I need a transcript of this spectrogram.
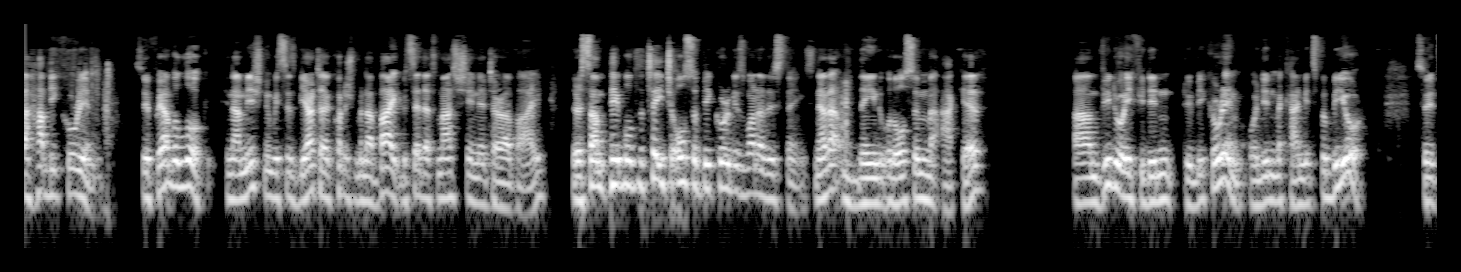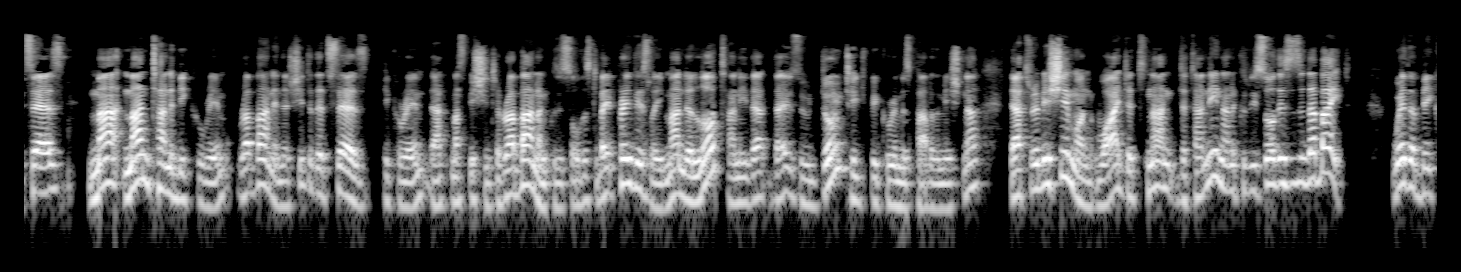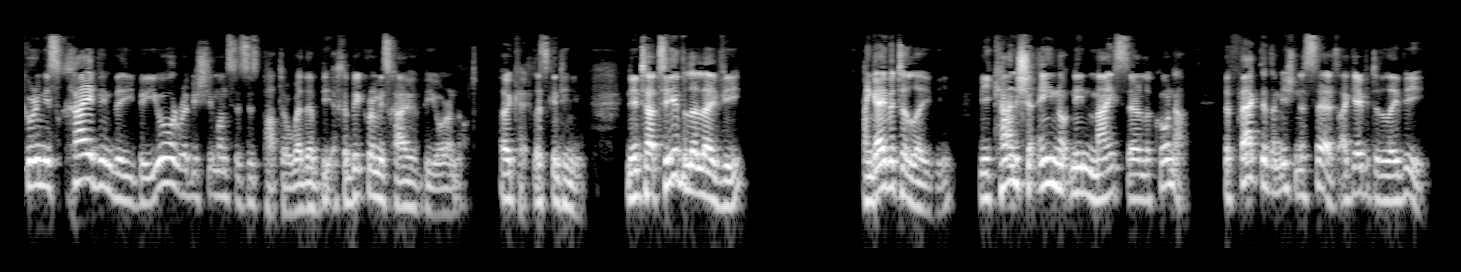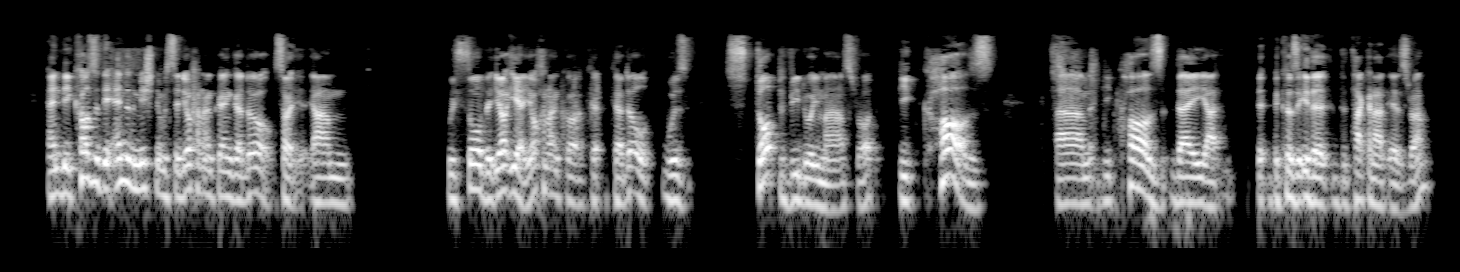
So if we have a look in our Mishnah, we says Biata Kodesh Abayit, we said that's Mashin Eteravai. There are some people that teach also Bikurim is one of those things. Now that would mean would also Ma'akev um, Vidu if you didn't do Bikurim or didn't Makay Mitzvah Biur. So it says, Man Tana Bikurim, Rabbanan. The Shita that says Bikurim, that must be Shita Rabbanan, because we saw this debate previously. Manda Lo that those who don't teach Bikurim as part of the Mishnah, that's Rabbi Shimon. Why? Detaninan, because we saw this is a debate. Whether Bikurim is chayvim biyur, Rabbi Shimon says is pater. Whether Bikurim is chayv biyur or not. Okay, let's continue. Nitativ lelevi. and gave it to Levi. Mikan she'ein notnin meiser lakuna. The fact that the Mishnah says, I gave it to the Levi, and because at the end of the Mishnah we said Yochanan Kohen Gadol, sorry, um, we saw that yeah, Yochanan Kohen Gadol was stopped vidui maasrot because um, because they uh, because either the Takanat Ezra.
